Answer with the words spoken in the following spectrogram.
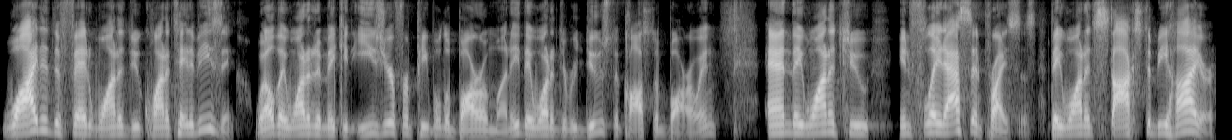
Why did the Fed want to do quantitative easing? Well, they wanted to make it easier for people to borrow money. They wanted to reduce the cost of borrowing, and they wanted to inflate asset prices. They wanted stocks to be higher.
